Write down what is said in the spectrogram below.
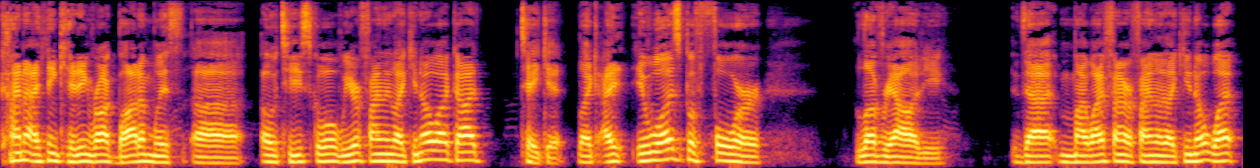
kind of, I think, hitting rock bottom with uh, OT school, we were finally like, you know what, God, take it. Like, I, it was before Love Reality that my wife and I were finally like, you know what?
